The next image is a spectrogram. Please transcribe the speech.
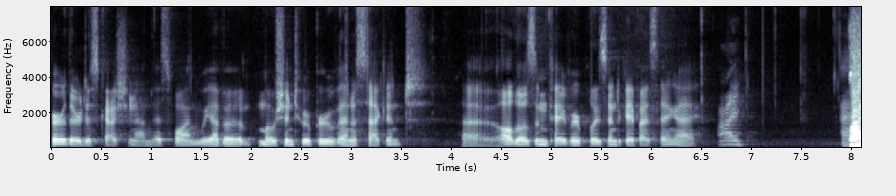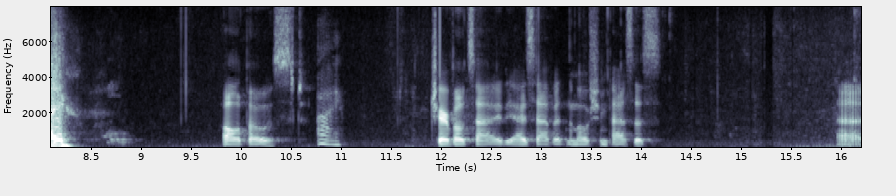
further discussion on this one, we have a motion to approve and a second. Uh, All those in favor, please indicate by saying aye. Aye. Aye. All opposed? Aye. Chair votes aye, the ayes have it, and the motion passes. Uh,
